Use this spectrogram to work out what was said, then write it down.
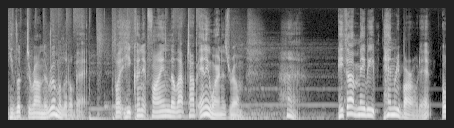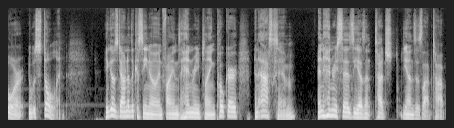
He looked around the room a little bit, but he couldn't find the laptop anywhere in his room. Huh. He thought maybe Henry borrowed it or it was stolen. He goes down to the casino and finds Henry playing poker and asks him, and Henry says he hasn't touched Jens's laptop.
